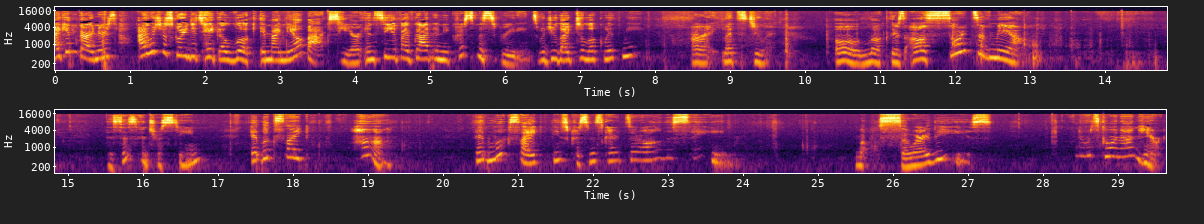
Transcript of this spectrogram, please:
Hi, kindergartners. I was just going to take a look in my mailbox here and see if I've got any Christmas greetings. Would you like to look with me? All right, let's do it. Oh, look, there's all sorts of mail. This is interesting. It looks like, huh, it looks like these Christmas cards are all the same. Well, so are these. I wonder what's going on here.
